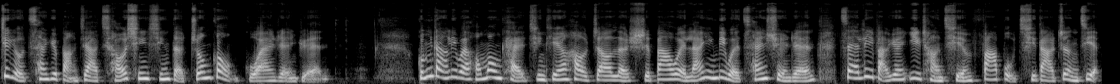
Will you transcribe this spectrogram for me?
就有参与绑架乔欣欣的中共国安人员。国民党立委洪孟楷今天号召了十八位蓝营立委参选人，在立法院议场前发布七大政见。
